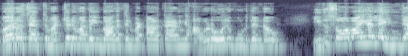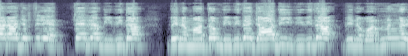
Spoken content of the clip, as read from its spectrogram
വേറെ സ്ഥലത്ത് മറ്റൊരു മതവിഭാഗത്തിൽപ്പെട്ട ആൾക്കാരാണെങ്കിൽ അവിടെ ഓൽ കൂടുതലുണ്ടാവും. ഇത് സ്വാഭാവികമല്ല. ഇന്ത്യ രാജ്യത്തിലെ എത്ര വിവിധ പിന്നെ മതം വിവിധ ജാതി വിവിധ പിന്നെ വർണങ്ങൾ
